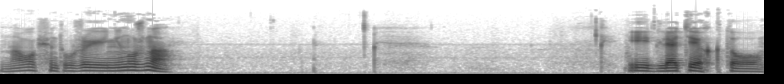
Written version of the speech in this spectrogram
Она, в общем-то, уже и не нужна. И для тех, кто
